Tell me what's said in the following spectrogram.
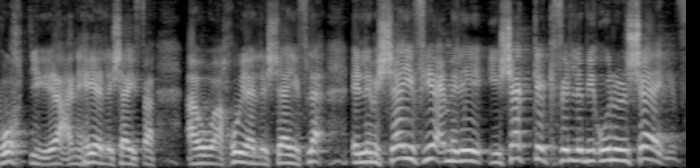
وأختي يعني هي اللي شايفة أو أخويا اللي شايف لأ اللي مش شايف يعمل إيه؟ يشكك في اللي بيقوله اللي شايف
